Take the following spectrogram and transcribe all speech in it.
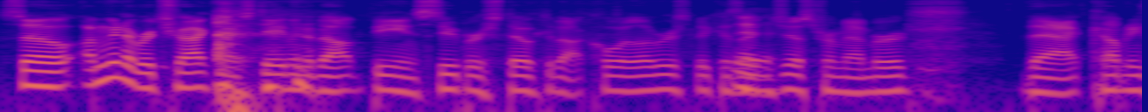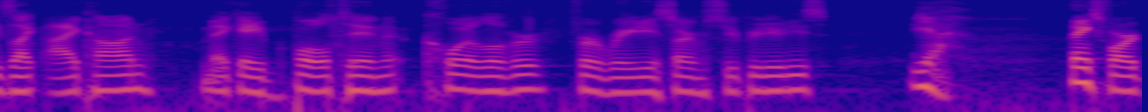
So I'm going to retract my statement about being super stoked about coilovers because I just remembered that companies like Icon make a bolt-in coilover for radius arm Super Duties. Yeah, Thanks, Ford.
